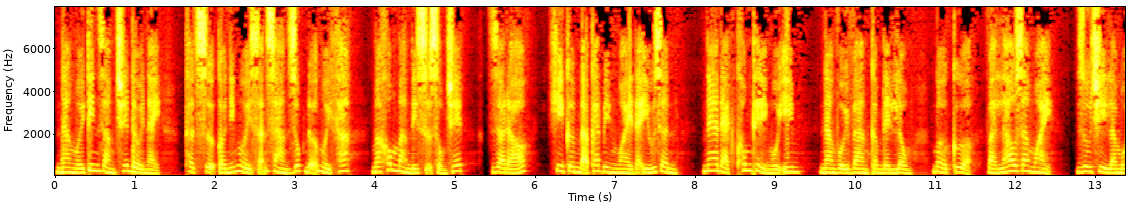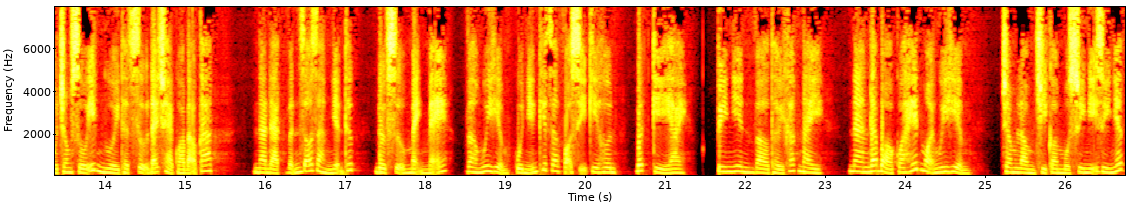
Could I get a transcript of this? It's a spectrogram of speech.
nàng mới tin rằng trên đời này thật sự có những người sẵn sàng giúp đỡ người khác mà không mang đến sự sống chết. Do đó, Khi cơn bão cát bên ngoài đã yếu dần, Na Đạt không thể ngồi im, nàng vội vàng cầm đèn lồng, mở cửa và lao ra ngoài. Dù chỉ là một trong số ít người thật sự đã trải qua bão cát, Na Đạt vẫn rõ ràng nhận thức được sự mạnh mẽ và nguy hiểm của những thiết gia võ sĩ kia hơn bất kỳ ai. Tuy nhiên vào thời khắc này, nàng đã bỏ qua hết mọi nguy hiểm, trong lòng chỉ còn một suy nghĩ duy nhất,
